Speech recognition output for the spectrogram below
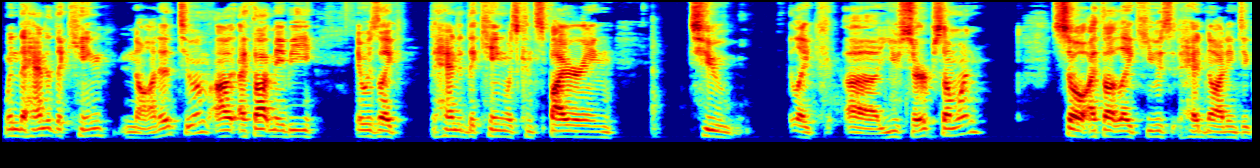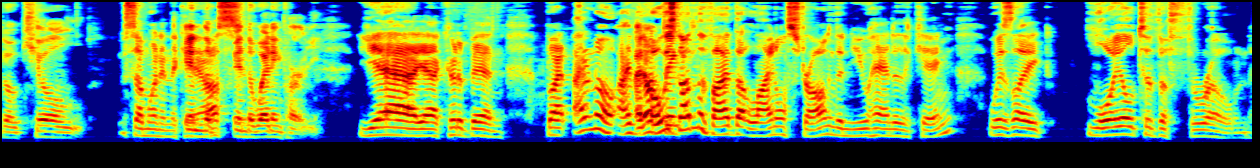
when the hand of the king nodded to him. I, I thought maybe it was like the hand of the king was conspiring to like uh usurp someone. So I thought like he was head nodding to go kill Someone in the in chaos. the in the wedding party. yeah, yeah, could have been. But I don't know. I've don't always think- gotten the vibe that Lyonel Strong, the new hand of the king, was like loyal to the throne.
